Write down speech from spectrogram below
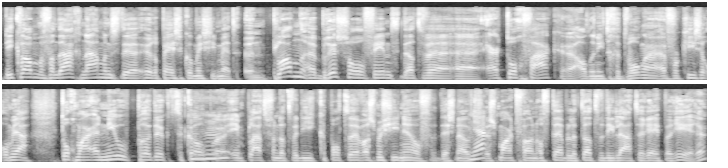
Die kwam vandaag namens de Europese Commissie met een plan. Eh, Brussel vindt dat we eh, er toch vaak, eh, al dan niet gedwongen, voor kiezen... om ja, toch maar een nieuw product te kopen... in plaats van dat we die kapotte wasmachine... of desnoods Ja. smartphone of tablet, dat we die laten repareren.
